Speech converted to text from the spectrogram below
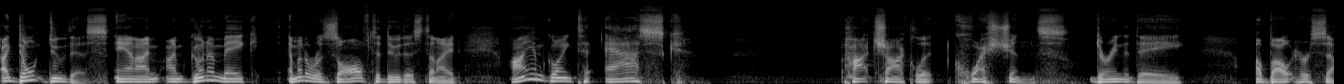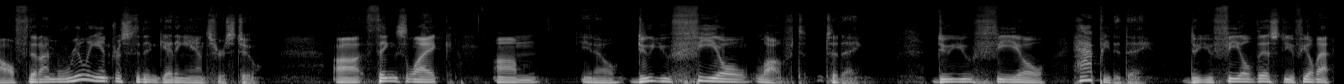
I don't do this, and I'm I'm gonna make I'm gonna resolve to do this tonight. I am going to ask hot chocolate questions during the day about herself that I'm really interested in getting answers to. Uh, things like, um, you know, do you feel loved today? Do you feel happy today? Do you feel this? Do you feel that?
